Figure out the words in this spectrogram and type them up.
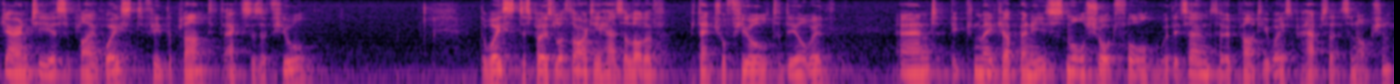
guarantee a supply of waste to feed the plant. It acts as a fuel. The Waste Disposal Authority has a lot of potential fuel to deal with and it can make up any small shortfall with its own third party waste. Perhaps that's an option.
